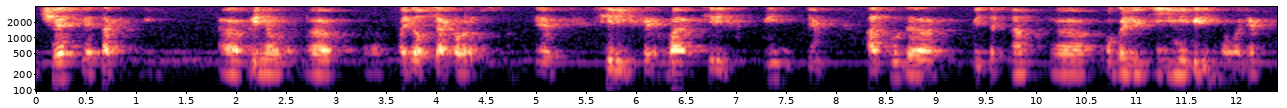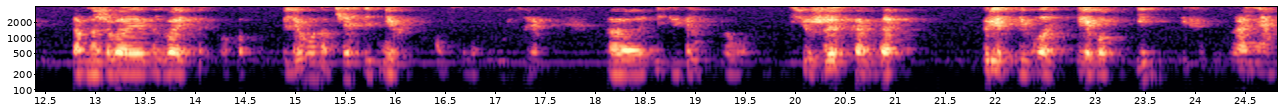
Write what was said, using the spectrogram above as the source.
участие, так сказать, принял, повел всякого рода сирийской, в сирийской кризисе. Оттуда действительно много людей эмигрировали. Там наживая, называется около миллионов. Часть из них отсюда в Турции. Действительно, сюжет, когда турецкие власти требовали денег их содержания.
